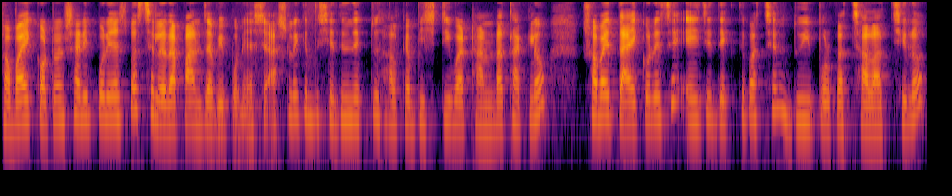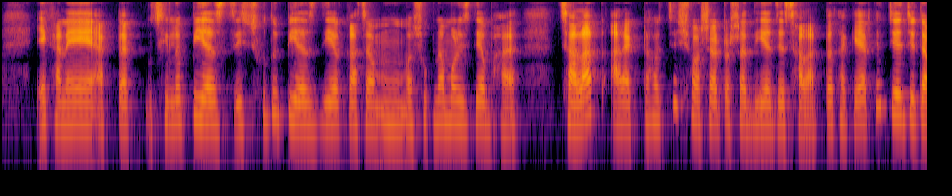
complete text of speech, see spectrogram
সবাই কটন শাড়ি পরে আসবে, ছেলেরা পাঞ্জাবি পরে আসে। আসলে কিন্তু সেদিন একটু হালকা বৃষ্টি বা ঠান্ডা থাকলেও সবাই তাই করেছে। এই যে দেখতে পাচ্ছেন, দুই প্রকার ছালাদ ছিল। এখানে একটা ছিল পেঁয়াজ দিয়ে, শুধু পেঁয়াজ দিয়ে কাঁচা শুকনো মরিচ দিয়ে ভা সালাদ আর একটা হচ্ছে শসা টসা দিয়ে যে সালাদটা থাকে আর কি, যে যেটা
